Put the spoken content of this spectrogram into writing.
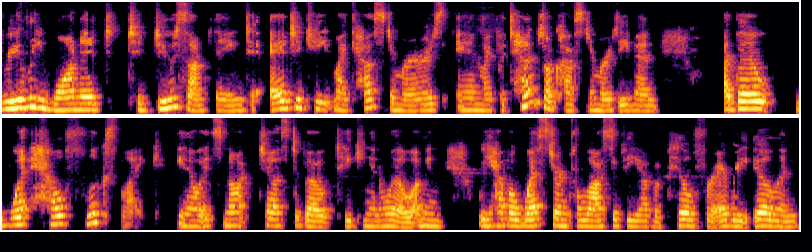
really wanted to do something to educate my customers and my potential customers, even about what health looks like. You know, it's not just about taking an oil. I mean, we have a Western philosophy of a pill for every ill, and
